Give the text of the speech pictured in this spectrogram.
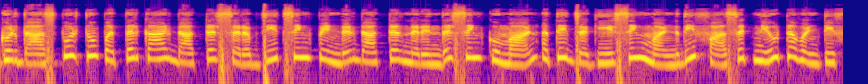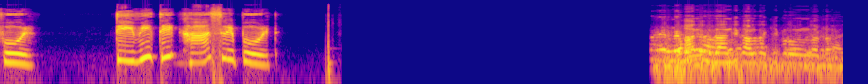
ਗੁਰਦਾਸਪੁਰ ਤੋਂ ਪੱਤਰਕਾਰ ਡਾਕਟਰ ਸਰਬਜੀਤ ਸਿੰਘ ਪਿੰਡਰ ਡਾਕਟਰ ਨਰਿੰਦਰ ਸਿੰਘ ਕੁਮਾਨ ਅਤੇ ਜਗੀਰ ਸਿੰਘ ਮੰਡ ਦੀ ਫਾਸਟ ਨਿਊ 24 ਟੀਵੀ ਤੇ ਖਾਸ ਰਿਪੋਰਟ। ਹਾਂਜੀ ਪ੍ਰਧਾਨ ਜੀ ਕੱਲ ਦਾ ਕੀ ਪ੍ਰੋਗਰਾਮ ਤੁਹਾਡਾ?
